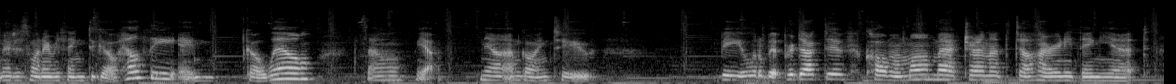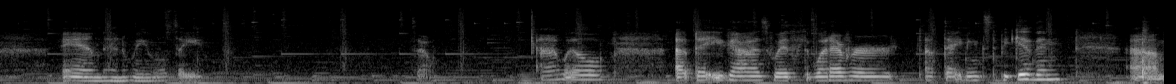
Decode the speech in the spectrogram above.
I just want everything to go healthy and go well. So yeah, now I'm going to be a little bit productive, call my mom back, try not to tell her anything yet, and then we will see. So I will update you guys with whatever update needs to be given. Um,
